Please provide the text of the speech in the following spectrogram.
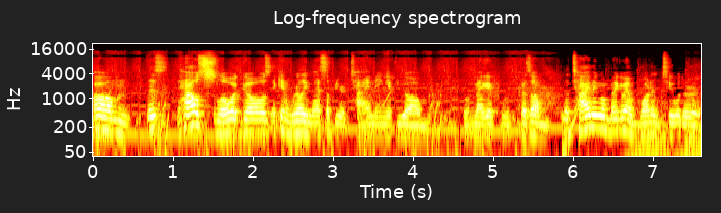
Um, this how slow it goes. It can really mess up your timing if you um with Mega because um the timing with Mega Man one and two with their,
